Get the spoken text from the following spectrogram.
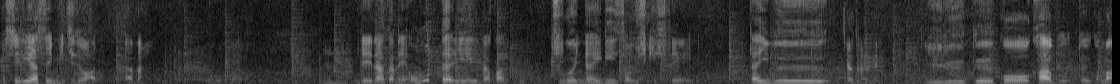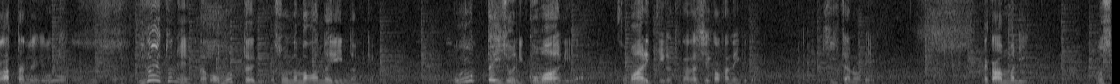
走りやすい道ではあったな、うん、でなんかね思ったよりなんかすごい内輪差を意識してだいぶやってたね。ゆるくこうカーブというか曲がったんだけど意外とねなんか思ったよりそんな曲がんないでいいんだみたいな思った以上に小回りが小回りって言い方正しいか分かんないけど聞いたのでなんかあんまりもし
